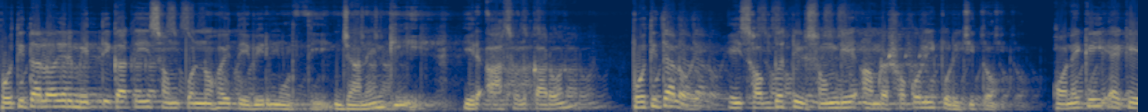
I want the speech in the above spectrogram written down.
পতিতালয়ের মৃত্তিকাতেই সম্পন্ন হয় দেবীর মূর্তি। জানেন কি? এর আসল কারণ? পতিতালয় এই শব্দটির সঙ্গে আমরা সকলেই পরিচিত। অনেকেই একে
